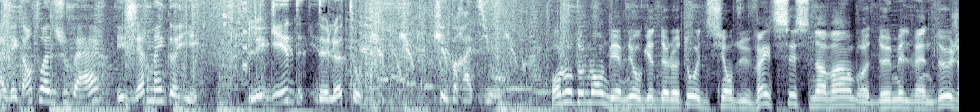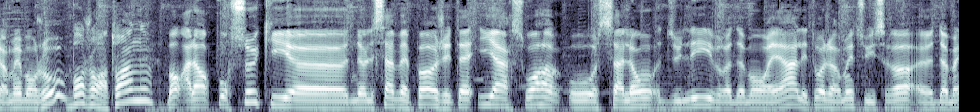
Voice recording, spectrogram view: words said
Avec Antoine Joubert et Germain Goyer. Le guide de l'auto. Cube Radio. Bonjour tout le monde, bienvenue au Guide de l'auto, édition du 26 novembre 2022. Germain, bonjour. Bonjour Antoine. Bon, alors pour ceux qui euh, ne le savaient pas, j'étais hier soir au Salon du Livre de Montréal et toi, Germain, tu y seras euh, demain.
